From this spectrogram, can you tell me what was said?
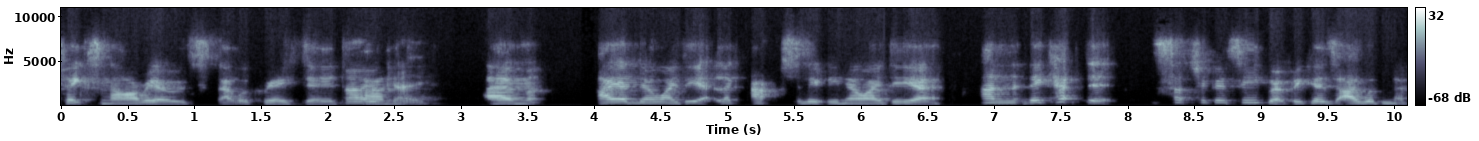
fake scenarios that were created. Okay. And, um, I had no idea, like absolutely no idea. And they kept it such a good secret because I wouldn't have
